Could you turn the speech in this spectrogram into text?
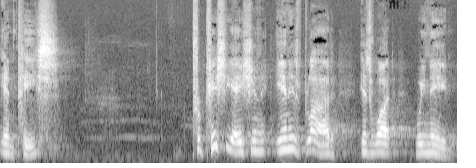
in peace. Propitiation in His blood is what we need.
